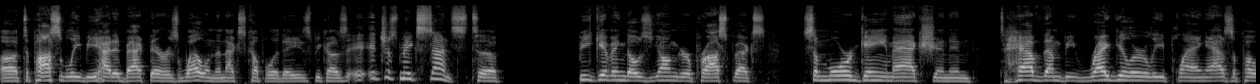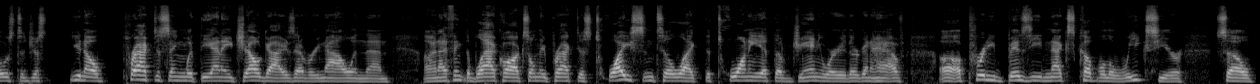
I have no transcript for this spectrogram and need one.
uh, to possibly be headed back there as well in the next couple of days because it, it just makes sense to be giving those younger prospects some more game action and to have them be regularly playing as opposed to just, you know, practicing with the NHL guys every now and then. Uh, and I think the Blackhawks only practice twice until like the 20th of January. They're going to have uh, a pretty busy next couple of weeks here. So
